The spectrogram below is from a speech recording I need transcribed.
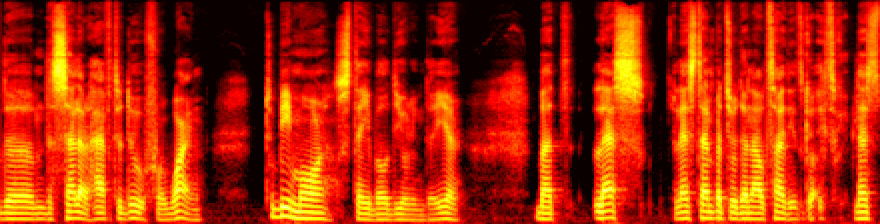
the the cellar have to do for wine to be more stable during the year but less less temperature than outside. It's, go, it's less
